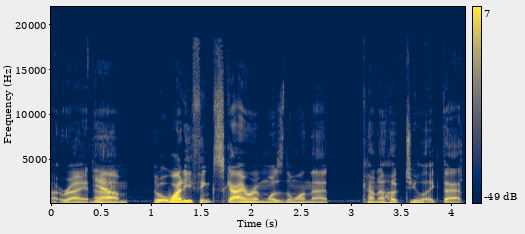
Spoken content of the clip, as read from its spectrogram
uh, right? Yeah. Um, why do you think Skyrim was the one that kind of hooked you like that?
